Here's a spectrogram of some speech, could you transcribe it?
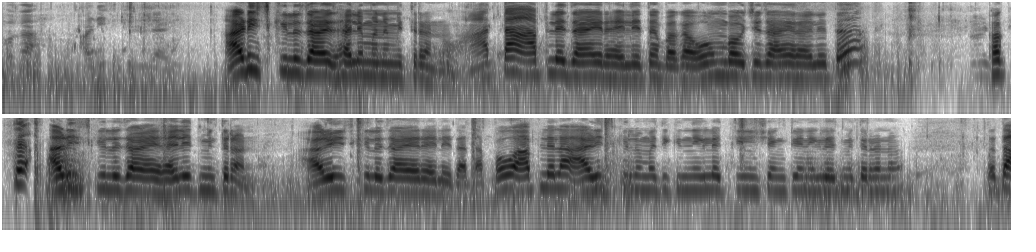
बघा अडीच किलो जाळे. झाले म्हणा मित्रांनो. आता आपले जाळे राहिले तर बघा ओम भाऊचे जाळे राहिले तर फक्त अडीच किलो जाळे राहिलेत मित्रांनो. अडीच किलो जाळे राहिलेत. आता पाहू आपल्याला अडीच किलोमध्ये किती निघलेत? तीन शेंगटे निघलेत मित्रांनो. तर आता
